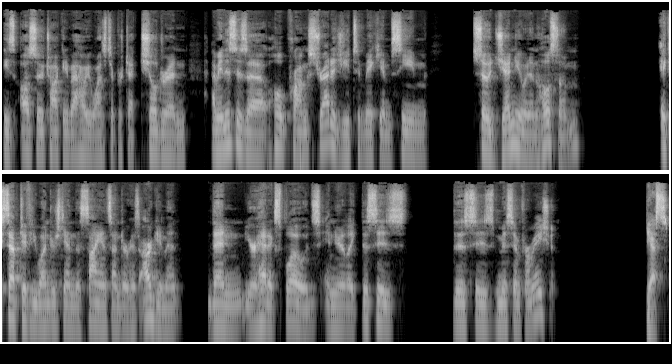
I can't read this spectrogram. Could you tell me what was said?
He's also talking about how he wants to protect children. I mean, this is a whole pronged strategy to make him seem so genuine and wholesome. Except if you understand the science under his argument, then your head explodes and you're like, this is this is misinformation. Yes.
